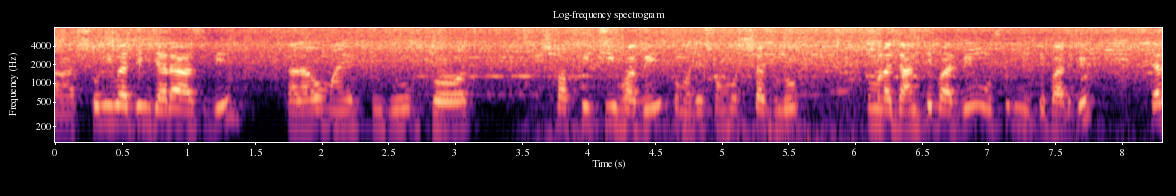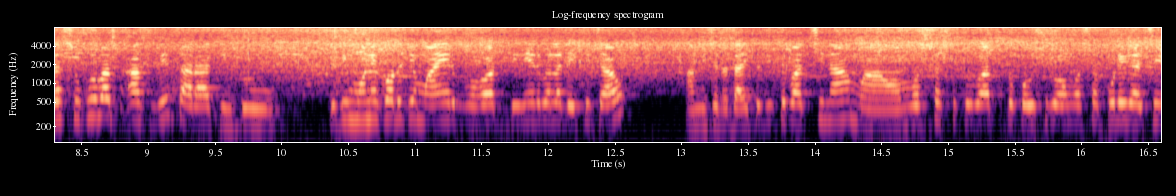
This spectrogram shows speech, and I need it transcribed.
আর শনিবার দিন যারা আসবে, তারাও মায়ের পুজো, ঘর, সব কিছুই হবে। তোমাদের সমস্যাগুলো তোমরা জানতে পারবে, ওষুধ নিতে পারবে। যারা শুক্রবার আসবে, তারা কিন্তু যদি মনে করো যে মায়ের ঘর দিনের বেলা দেখতে চাও, আমি সেটা দায়িত্ব দিতে পারছি না। মা অমাবস্যা শুক্রবার তো কৌশিক অমাবস্যা পড়ে গেছে।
